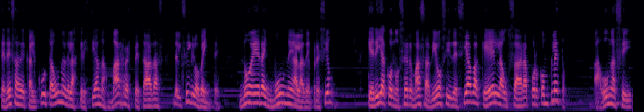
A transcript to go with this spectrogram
Teresa de Calcuta, una de las cristianas más respetadas del siglo XX, no era inmune a la depresión. Quería conocer más a Dios y deseaba que Él la usara por completo. Aún así,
